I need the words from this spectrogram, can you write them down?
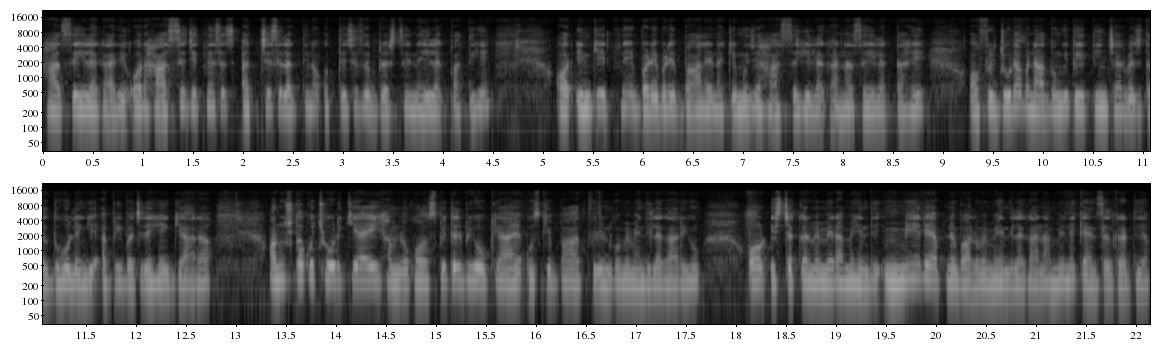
हाथ से ही लगा रही हूँ और हाथ से जितने से अच्छे से लगती है ना, उतने अच्छे से ब्रश से नहीं लग पाती है। और इनके इतने बड़े बड़े बाल हैं ना कि मुझे हाथ से ही लगाना सही लगता है। और फिर जूड़ा बना दूँगी तो ये तीन चार बजे तक धो लेंगे। अभी बज रहे हैं ग्यारह। अनुष्का को छोड़ के आई। हम लोग हॉस्पिटल भी होके आए। उसके बाद फिर इनको मैं मेहंदी लगा रही हूँ। और इस चक्कर में मेरा मेहंदी, मेरे अपने बालों में मेहंदी लगाना मैंने कैंसिल कर दिया।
